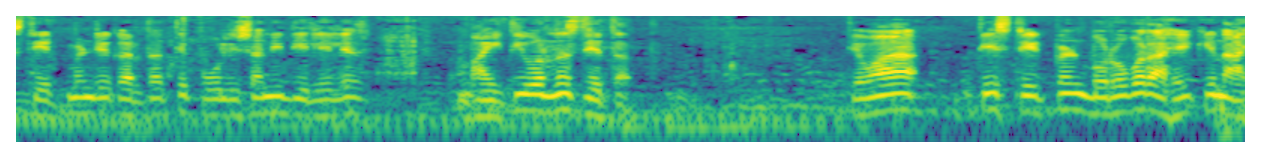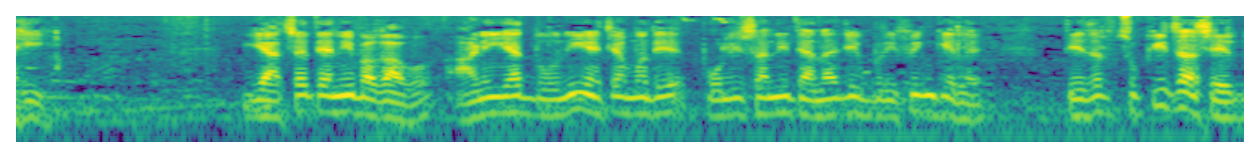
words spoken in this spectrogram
स्टेटमेंट जे करतात ते पोलिसांनी दिलेल्या माहितीवरनच देतात. तेव्हा ते स्टेटमेंट बरोबर आहे की नाही याचं त्यांनी बघावं. आणि या दोन्ही याच्यामध्ये पोलिसांनी त्यांना जे ब्रीफिंग आहे ते जर चुकीचं असेल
